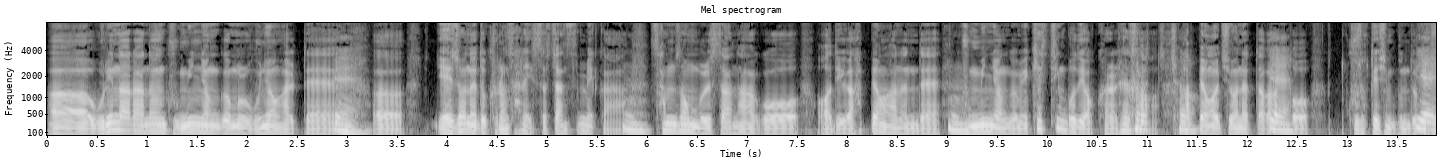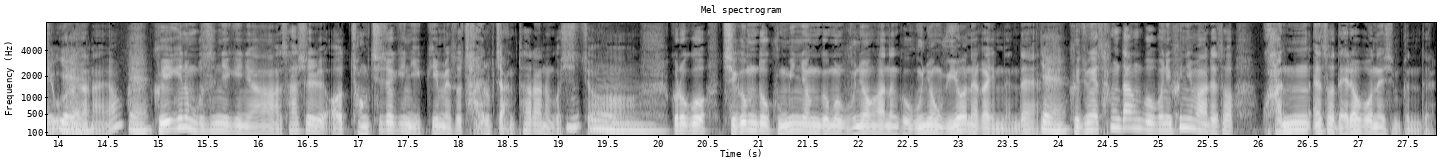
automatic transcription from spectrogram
어 우리나라는 국민연금을 운영할 때 예. 어 예전에도 그런 사례 있었지 않습니까? 음. 삼성물산하고 어디가 합병하는데 음. 국민연금이 캐스팅보드 역할을 해서 그렇죠. 합병을 지원했다가 예. 또 구속되신 분도 예, 계시고 예, 그러잖아요. 예. 그 얘기는 무슨 얘기냐? 사실 어 정치적인 입김에서 자유롭지 않다라는 것이죠. 음. 그리고 지금도 국민연금을 운영하는 그 운영위원회가 있는데 예. 그 중에 상당 부분이 흔히 말해서 관에서 내려보내신 분들,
